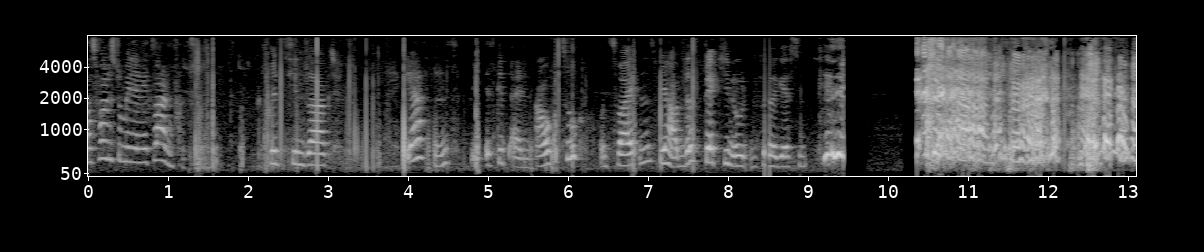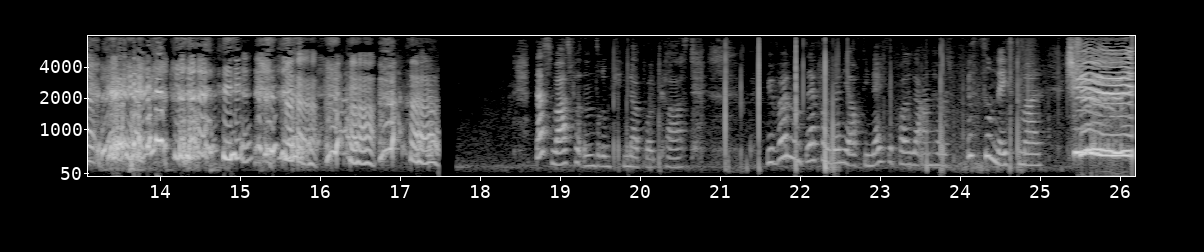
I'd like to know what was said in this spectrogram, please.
was wolltest du mir denn jetzt sagen, Fritzchen? Fritzchen sagt, erstens, es gibt einen Aufzug und zweitens, wir haben das Päckchen unten vergessen. Von unserem Kinderpodcast. Wir würden uns sehr freuen, wenn ihr auch die nächste Folge anhört. Bis zum nächsten Mal. Tschüss!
